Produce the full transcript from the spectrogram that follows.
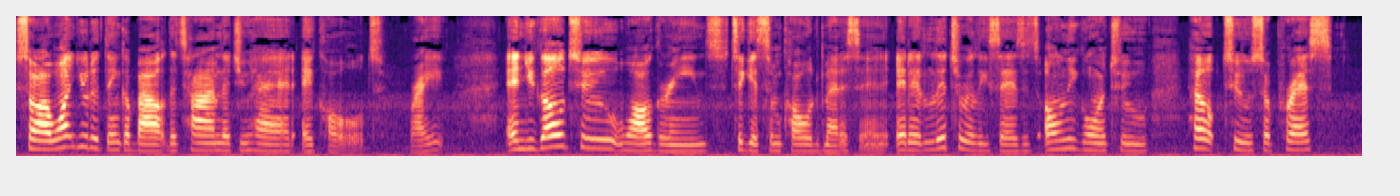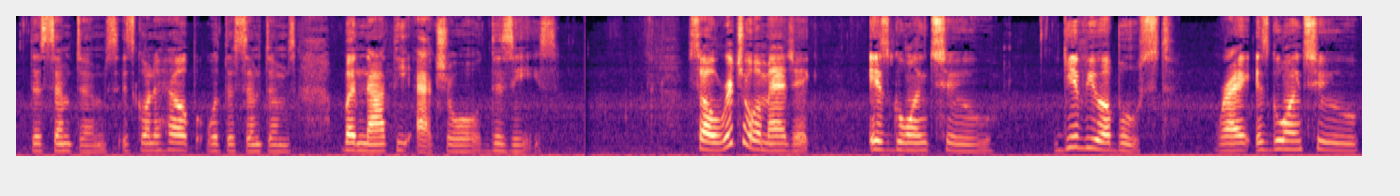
So I want you to think about the time that you had a cold, right? And you go to Walgreens to get some cold medicine, and it literally says it's only going to help to suppress the symptoms. It's going to help with the symptoms, but not the actual disease. So, ritual magic is going to give you a boost, right? It's going to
